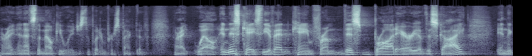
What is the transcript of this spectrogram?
All right, and that's the Milky Way, just to put in perspective. All right, well, in this case, the event came from this broad area of the sky, in the,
